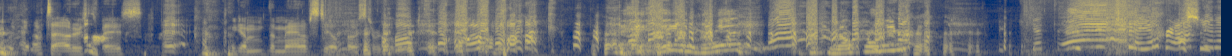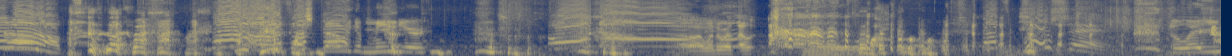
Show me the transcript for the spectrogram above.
Looking up to outer space. like I'm the Man of Steel poster with kid. Whoa, fuck! Hey, man! Melt on here? Get hey, you're crashing it up! No, that's not down like a meteor. Oh Oh, I wonder what that. That's bullshit. the way you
